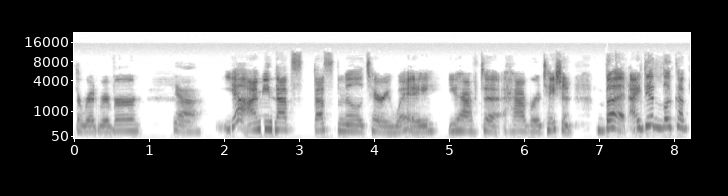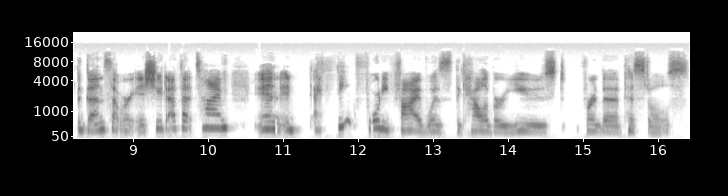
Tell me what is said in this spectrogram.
the Red River? Yeah yeah i mean that's that's the military way. You have to have rotation. But i did look up the guns that were issued at that time and it, i think 45 was the caliber used for the pistols.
